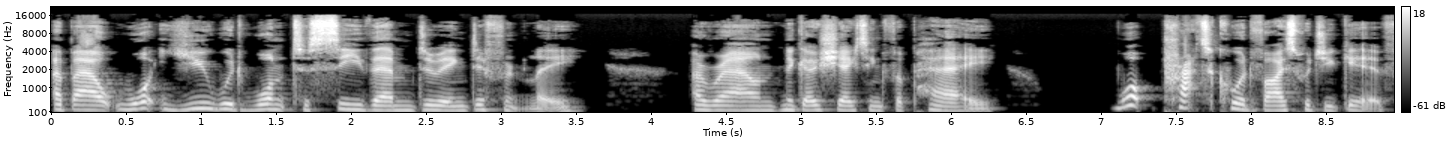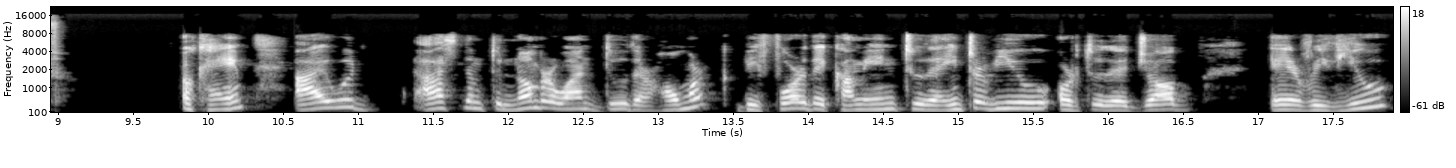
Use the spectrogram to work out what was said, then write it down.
about what you would want to see them doing differently around negotiating for pay, what practical advice would you give? Okay. I would ask them to number one, do their homework before they come into the interview or to the job uh, review.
